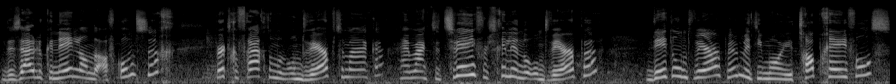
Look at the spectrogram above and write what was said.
de zuidelijke Nederlanden afkomstig, werd gevraagd om een ontwerp te maken. Hij maakte twee verschillende ontwerpen. Dit ontwerp hè, met die mooie trapgevels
